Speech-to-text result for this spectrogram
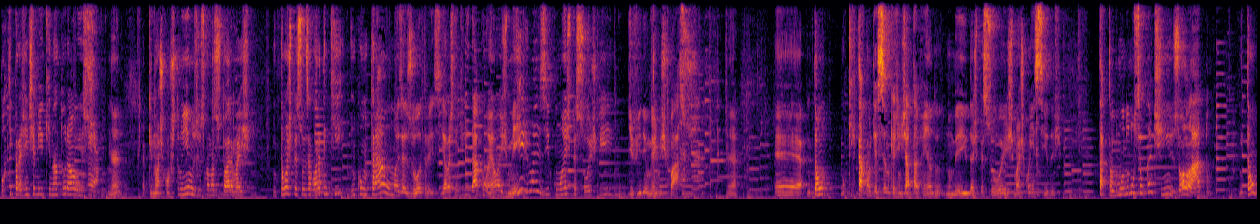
Porque pra gente é meio que natural isso. É. Né? É porque nós construímos isso com a nossa história, mas. Então as pessoas agora têm que encontrar umas às outras e elas têm que lidar com elas mesmas e com as pessoas que dividem o mesmo espaço. Né? É, então, o que está acontecendo que a gente já está vendo no meio das pessoas mais conhecidas? Tá todo mundo no seu cantinho, isolado. Então,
